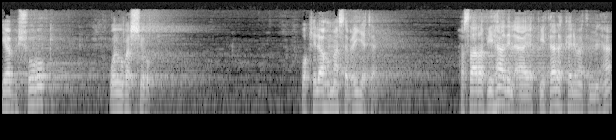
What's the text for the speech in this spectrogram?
يبشرك ويبشرك. وكلاهما سبعيتان فصار في هذه الآية في ثلاث كلمات منها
